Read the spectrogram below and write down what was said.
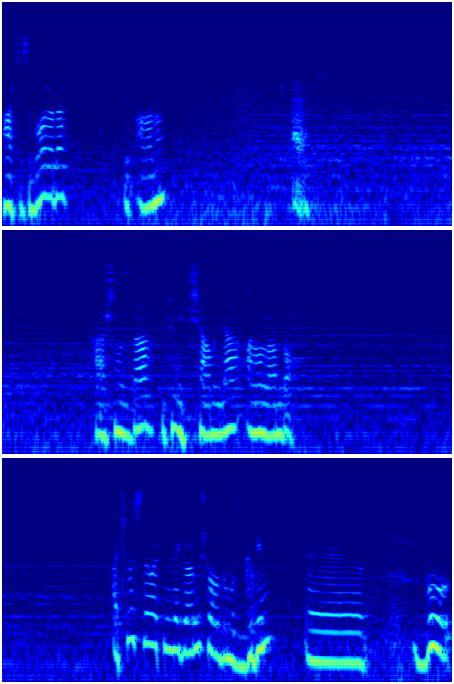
parçası bu arada. Bir anın. Evet. Karşınızda bütün ihtişamıyla Anorlando. açılış sinematiğinde görmüş olduğumuz Gwyn e, bu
